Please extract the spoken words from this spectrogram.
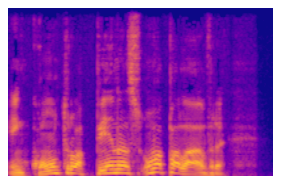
Encontro apenas uma palavra:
